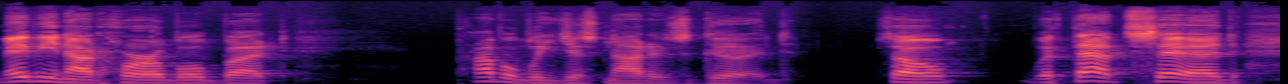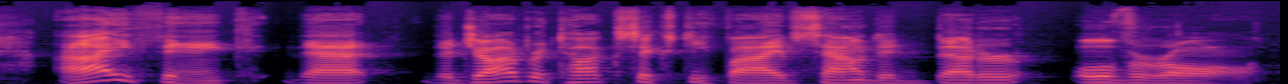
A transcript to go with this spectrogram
maybe not horrible, but probably just not as good. So, with that said, I think that the Jabra Talk 65 sounded better overall.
